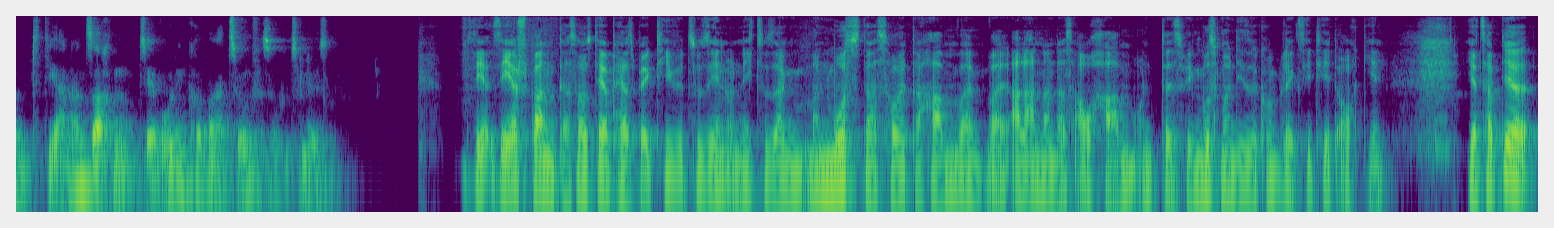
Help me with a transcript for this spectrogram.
und die anderen Sachen sehr wohl in Kooperation versuchen zu lösen. Sehr, sehr spannend, das aus der Perspektive zu sehen und nicht zu sagen, man muss das heute haben, weil, weil alle anderen das auch haben und deswegen muss man diese Komplexität auch gehen. Jetzt habt ihr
